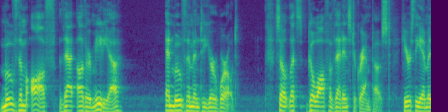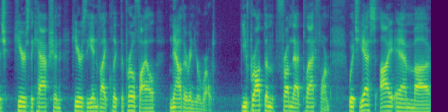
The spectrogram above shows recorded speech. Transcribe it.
move them off that other media and move them into your world. So let's go off of that Instagram post. Here's the image, here's the caption, here's the invite, click the profile. Now they're in your world. You've brought them from that platform, which, yes, I am uh,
